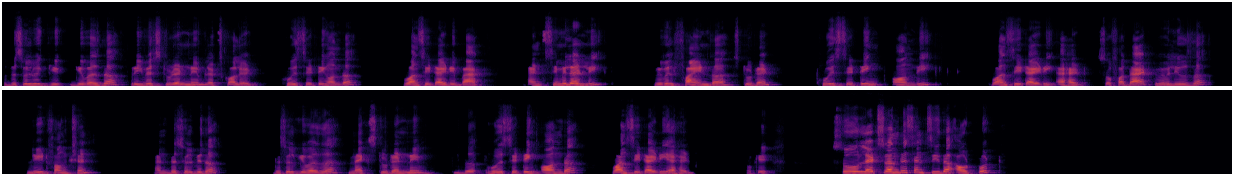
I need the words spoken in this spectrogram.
So this will be give, give us the previous student name, let's call it, who is sitting on the one seat ID back. And similarly, we will find the student who is sitting on the one seat ID ahead. So for that, we will use the lead function and this will be the this will give us the next student name the who is sitting on the one seat id ahead. Okay. So let's run this and see the output.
